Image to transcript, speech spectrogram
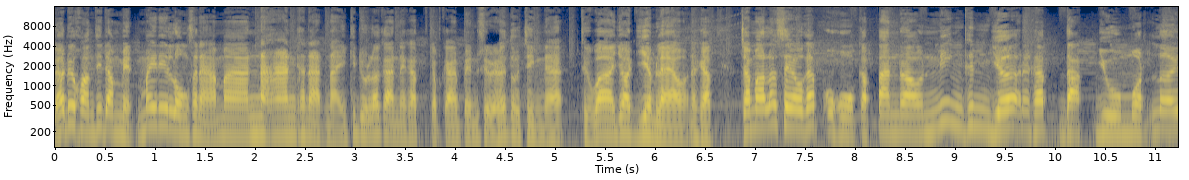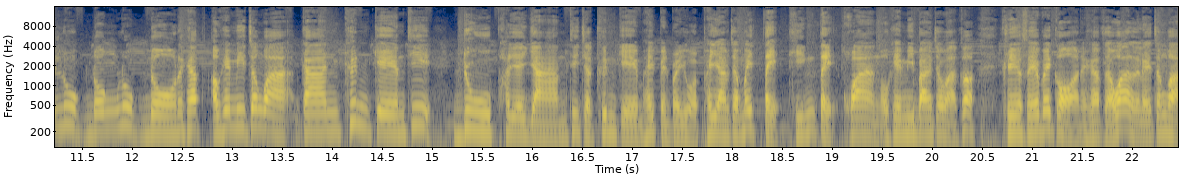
แล้วด้วยความที่ดัมเมดไม่ได้ลงสนามมานานขนาดไหนคิดดูแล้วกันนะครับ กับการเป็นสิบเอ็ดตัวจริงนะฮะถือว่ายอดเยี่ยมแล้วนะครับจามาแลาเซลครับ โอ้โห กับตันเรานิ่งขึ้นเยอะนะครับ ดักอยู่หมดเลยลูกดงลูกโดนะครับ โอเคมีจังหวะการขึ้นเกมที่ดูพยายามที่จะขึ้นเกมให้เป็นประโยชน์ พยายามจะไม่เตะทิ้งเตะขว้าง โอเค มีบางจังหวะก็เคลียร์เซฟไว้ก่อนนะครับแต่ว่าหลาย ๆ จังหวะ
